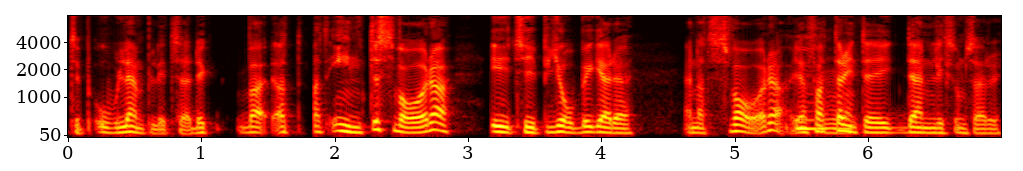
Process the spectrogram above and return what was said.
typ olämpligt, så här, det, va- att, att inte svara är ju typ jobbigare än att svara. Jag Mm. fattar inte den liksom så här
